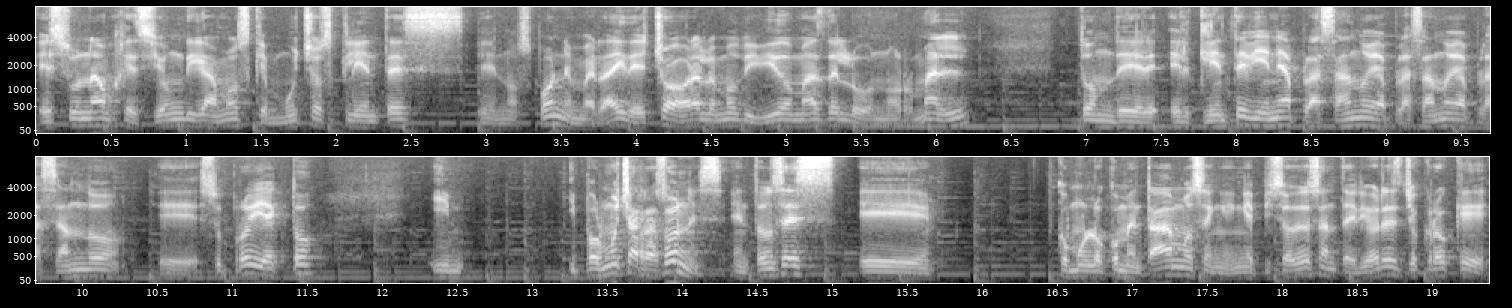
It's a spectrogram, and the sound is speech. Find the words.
es una objeción, digamos, que muchos clientes eh, nos ponen, ¿verdad? Y de hecho ahora lo hemos vivido más de lo normal, donde el cliente viene aplazando y aplazando y aplazando su proyecto y y por muchas razones. Entonces, eh, como lo comentábamos en, episodios anteriores, yo creo que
